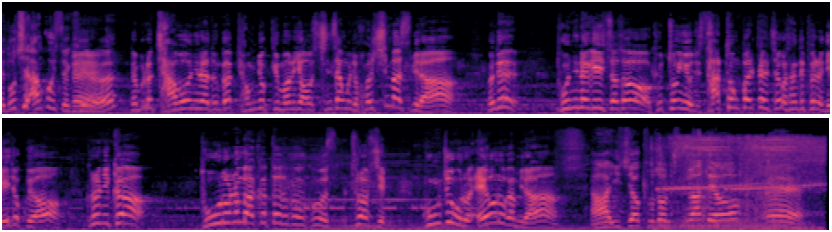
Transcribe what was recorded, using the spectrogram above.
예, 놓지 않고 있어요 네. 기회를. 근데 물론 자원이라든가 병력 규모는 여- 신상문이 훨씬 많습니다 근데 본인에게 있어서 교통이 어디 사통팔달 지역 상대편을 내줬고요 그러니까 도로는 막았던 그, 그 드랍십 공중으로 에어로 갑니다 아, 이 지역 교전 중요한데요. 예.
